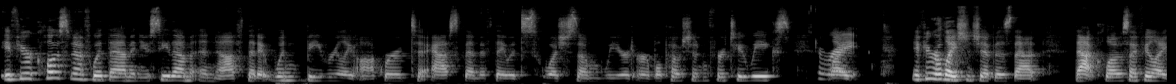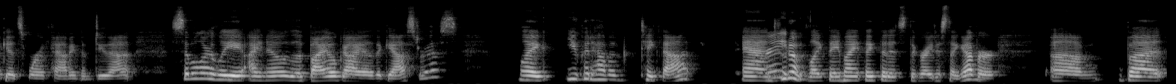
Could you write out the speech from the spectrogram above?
if you're close enough with them and you see them enough that it wouldn't be really awkward to ask them if they would swish some weird herbal potion for two weeks. Right. Like, if your relationship is that that close, I feel like it's worth having them do that. Similarly, I know the BioGaia, the gastrus, like you could have them take that, and who Right. knows, like they might think that it's the greatest thing ever. Um, but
